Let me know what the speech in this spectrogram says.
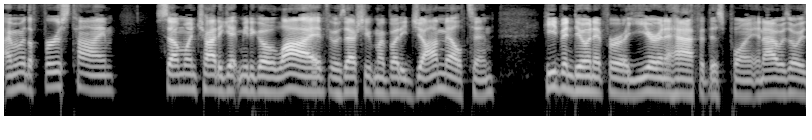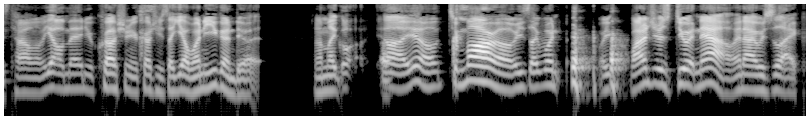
I remember the first time someone tried to get me to go live, it was actually my buddy John Melton. He'd been doing it for a year and a half at this point, and I was always telling him, "Yo, man, you're crushing, you're crushing." He's like, "Yo, when are you gonna do it?" And I'm like, uh, you know, tomorrow. He's like, when? Why don't you just do it now? And I was like,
